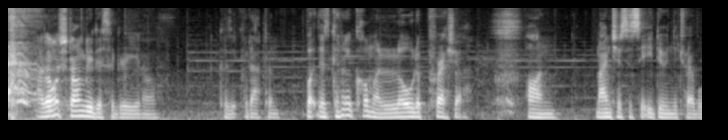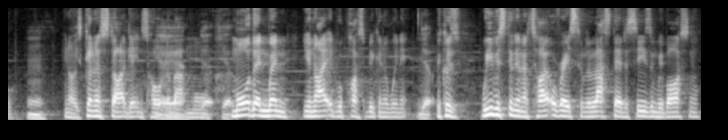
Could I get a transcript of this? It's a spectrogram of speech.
I don't strongly disagree. You know, because it could happen. But there's going to come a load of pressure on Manchester City doing the treble. Hmm. You know, it's going to start getting talked. Yeah, about yeah, more, yeah, yeah. more than when United were possibly going to win it. Yeah. Because we were still in a title race till the last day of the season with Arsenal.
